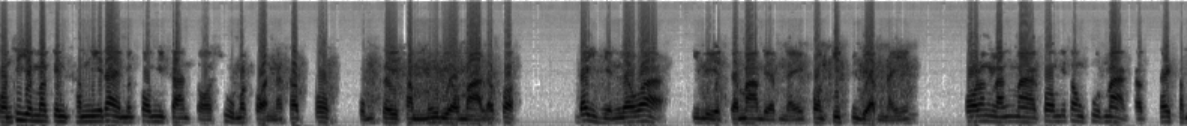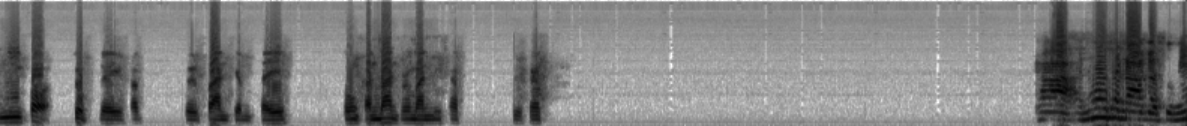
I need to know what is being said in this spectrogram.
ก่อนที่จะมาเป็นคำนี้ได้ มันก็มีการต่อสู้มาก่อนนะครับเพราะผมเคยทำมือเดียวมา แล้วก็ ได้เห็นแล้วว่ากิเลสจะมาแบบไหน ความคิดเป็นแบบไหนพอหลังๆมาก็ไม่ต้องพูดมากครับใช้คำนี้ก็จบเลยครับเกิดปานแจ่มใสตรงกันบ้านประมาณนี้ครับดูครับค่ะอนุโมทนากับสุมิ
